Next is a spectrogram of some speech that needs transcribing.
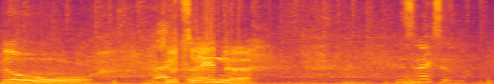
So, Ja, ich zu Ende. Bis nächstes Mal.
